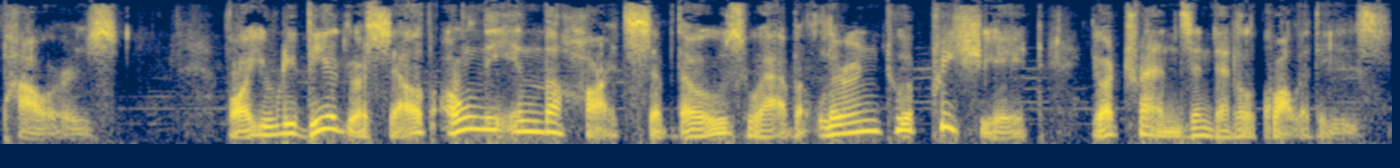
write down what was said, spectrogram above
powers for you reveal yourself only in the hearts of those who have learned to appreciate your transcendental qualities.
